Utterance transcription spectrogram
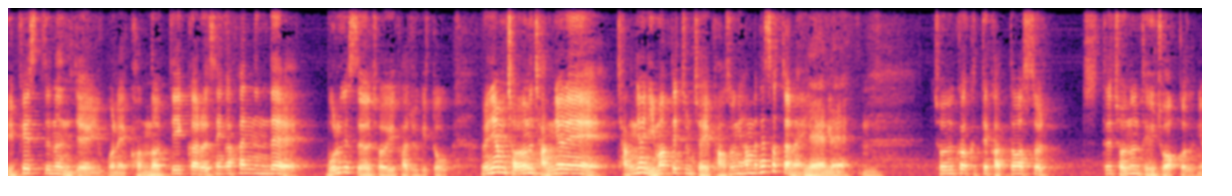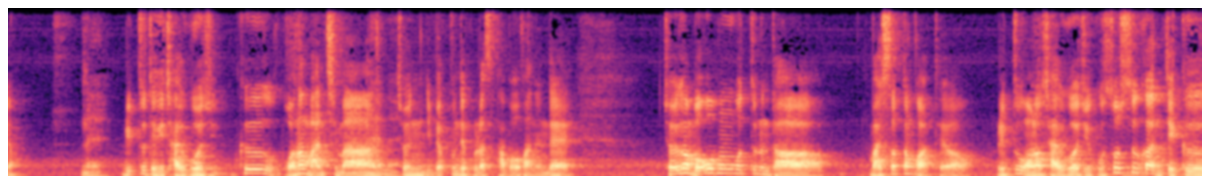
Ribfest는 이제 이번에 건너뛸까를 생각했는데 모르겠어요. 저희 가족이 또 왜냐면 저는 작년에 작년 이맘때쯤 저희 방송에 한 번 했었잖아요. 이 네, 얘기를. 네. 음. 저희가 그때 갔다 왔을 때 저는 되게 좋았거든요. 네. rib도 되게 잘 구워진 그 워낙 많지만 네네. 저희는 몇 군데 골라서 다 먹어봤는데 저희가 먹어본 것들은 다 맛있었던 것 같아요. rib도 워낙 잘 구워지고 소스가 이제 그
